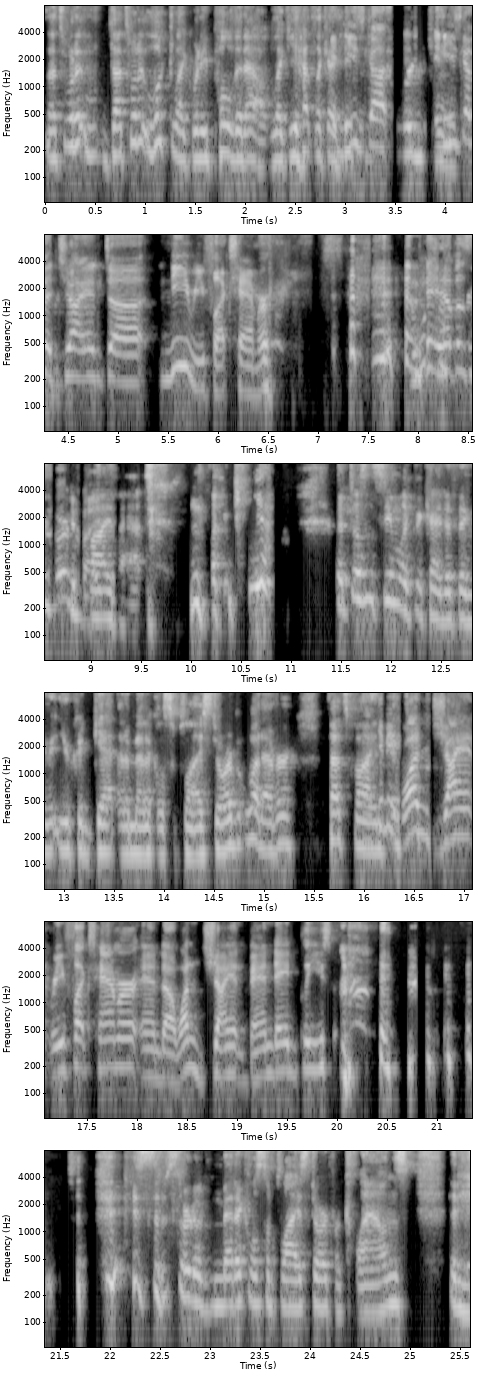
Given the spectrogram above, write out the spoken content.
that's what it. That's what it looked like when he pulled it out. Like he had like a. And he's got and he's got a giant uh, knee reflex hammer. and they have a sword buy that. Like, Yeah. It doesn't seem like the kind of thing that you could get at a medical supply store, but whatever. That's Uh, fine. give me one giant reflex hammer and uh, one giant band aid, please. Some sort of medical supply store for clowns that he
